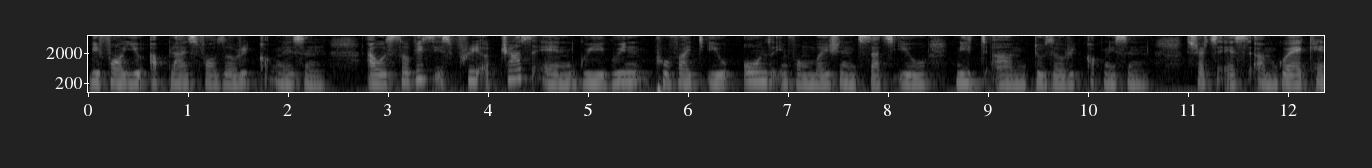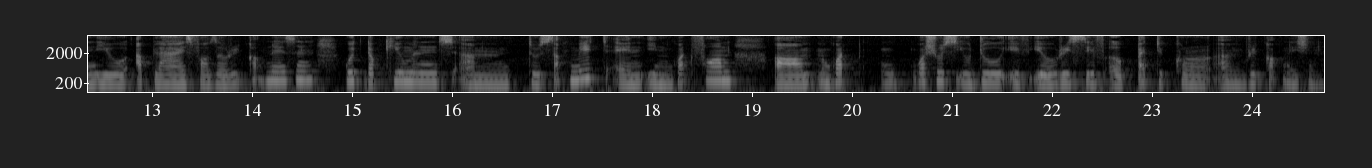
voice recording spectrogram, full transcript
before you apply for the recognition. Our service is free of charge and we will provide you all the information that you need um, to the recognition, such as um, where can you apply for the recognition, which documents um, to submit and in what form, um, what what should you do if you receive a particular um, recognition.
